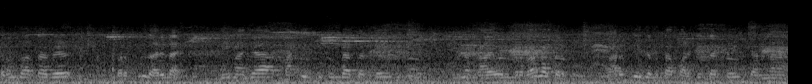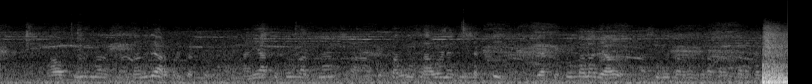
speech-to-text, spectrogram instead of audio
परंतु आता वेळ भरपूर झालेला आहे. मी माझ्या बाकी कुटुंबातर्फे पूर्ण काळेवर प्रभागातर्फे भारतीय जनता पार्टीतर्फे त्यांना भावपूर्ण श्रद्धांजली अर्पण करतो. आणि या कुटुंबातून कुटुंब सावरण्याची शक्ती या कुटुंबाला द्यावं असं मी परमेश्वरा प्रार्थना करतो.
